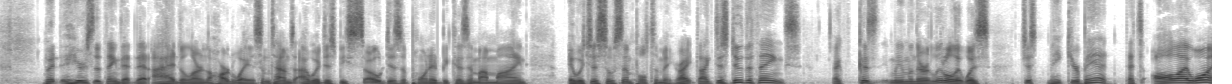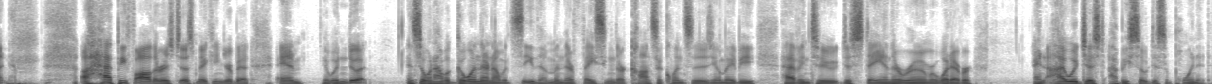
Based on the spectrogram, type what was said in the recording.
but here's the thing that, that I had to learn the hard way is sometimes I would just be so disappointed because in my mind it was just so simple to me, right? Like just do the things. Like because I mean when they're little it was just make your bed. That's all I want. a happy father is just making your bed. And they wouldn't do it. And so when I would go in there and I would see them and they're facing their consequences, you know, maybe having to just stay in their room or whatever, and I would just I'd be so disappointed.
